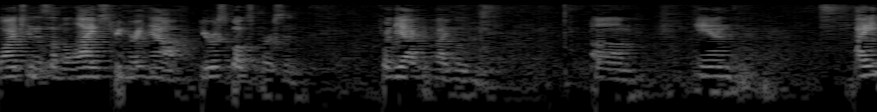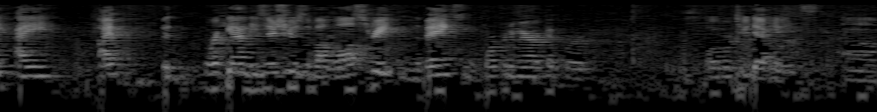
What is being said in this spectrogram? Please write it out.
watching this on the live stream right now, you're a spokesperson for the Occupy movement. Um, and I, I, been working on these issues about Wall Street and the banks and corporate America for over two decades. Um,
